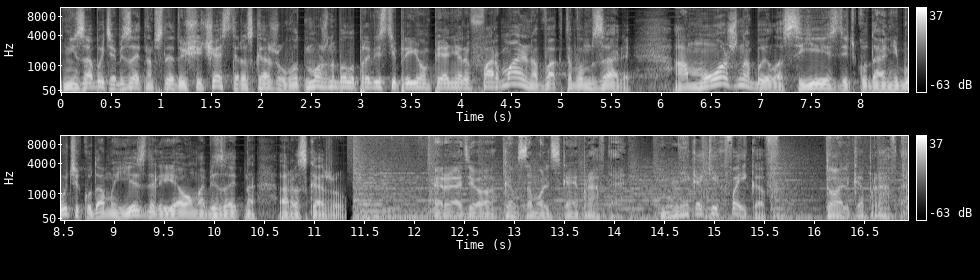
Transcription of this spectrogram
не забыть, обязательно в следующей части расскажу. Вот можно было провести прием пионеры формально в актовом зале, а можно было съездить куда-нибудь, и куда мы ездили, я вам обязательно расскажу. Радио «Комсомольская правда». Никаких фейков, только правда.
